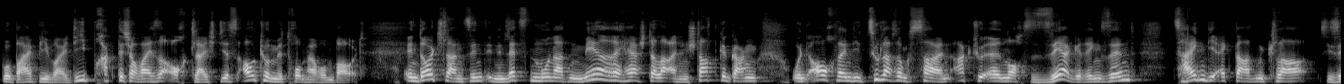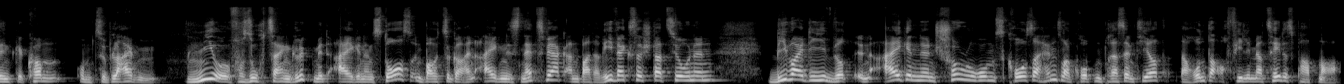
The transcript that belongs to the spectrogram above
wobei BYD praktischerweise auch gleich das Auto mit drumherum baut. In Deutschland sind in den letzten Monaten mehrere Hersteller an den Start gegangen und auch wenn die Zulassungszahlen aktuell noch sehr gering sind, zeigen die Eckdaten klar, sie sind gekommen, um zu bleiben. NIO versucht sein Glück mit eigenen Stores und baut sogar ein eigenes Netzwerk an Batteriewechselstationen. BYD wird in eigenen Showrooms großer Händlergruppen präsentiert, darunter auch viele Mercedes-Partner.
